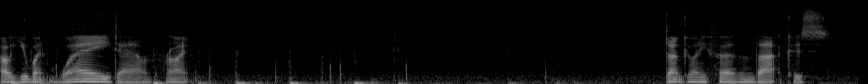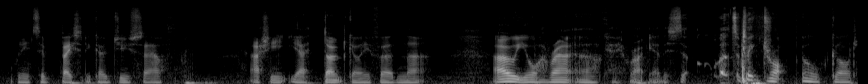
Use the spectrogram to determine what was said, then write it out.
Oh, you went way down. Right. Don't go any further than that because we need to basically go due south. Actually, yeah, don't go any further than that. Oh, you're right. Oh, okay, right. Yeah, this is. A, that's a big drop. Oh God.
